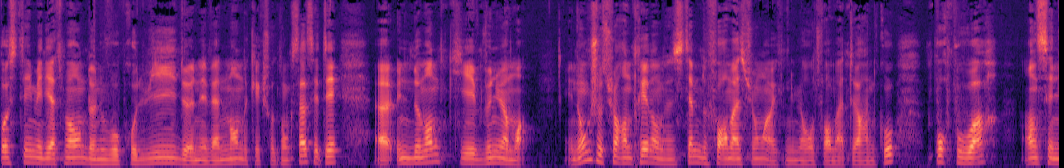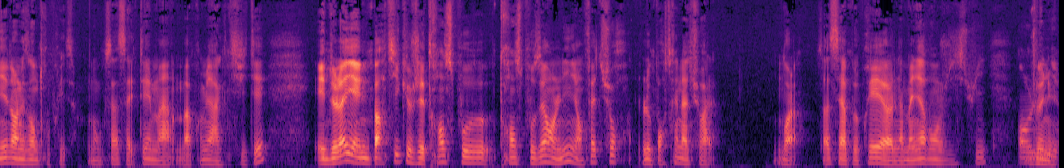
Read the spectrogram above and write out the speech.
postée immédiatement d'un nouveau produit, d'un événement, de quelque chose. Donc ça, c'était euh, une demande qui est venue à moi. Et donc, je suis rentré dans un système de formation avec le numéro de formateur co pour pouvoir enseigner dans les entreprises. Donc ça, ça a été ma, première activité. Et de là, il y a une partie que j'ai transposée en ligne, en fait, sur le portrait naturel. Voilà, ça c'est à peu près euh, la manière dont j'y suis en venu.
